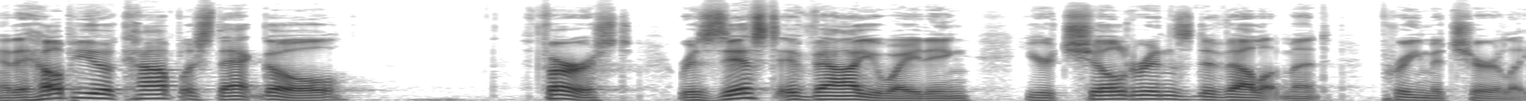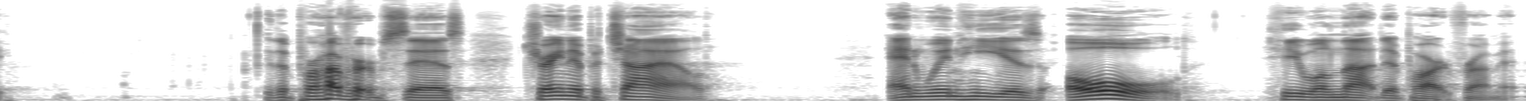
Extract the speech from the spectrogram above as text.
Now, to help you accomplish that goal, first, resist evaluating your children's development prematurely. The proverb says, train up a child, and when he is old, he will not depart from it.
